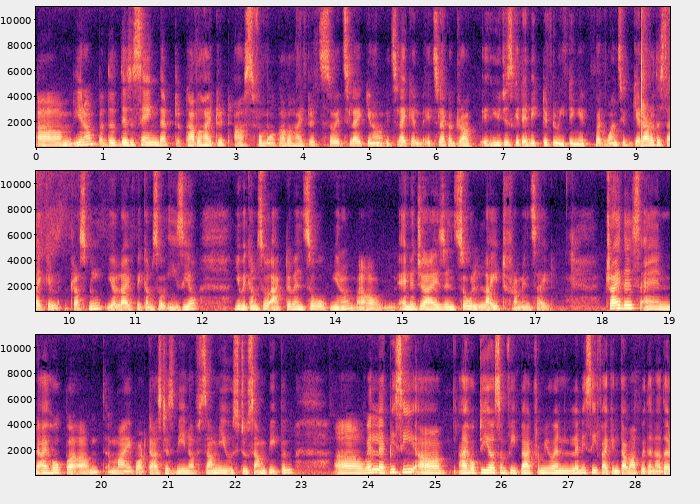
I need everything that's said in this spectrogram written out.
Um, you know the, there's a saying that carbohydrate asks for more carbohydrates. So it's like you know it's like an it's like a drug. It- you just get addicted to eating it. But once you get out of the cycle trust me your life becomes so easier. You become so active and so you know uh, energized and so light from inside try this and i hope um, my podcast has been of some use to some people. Uh, well let me see. Uh, i hope to hear some feedback from you and let me see if i can come up with another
